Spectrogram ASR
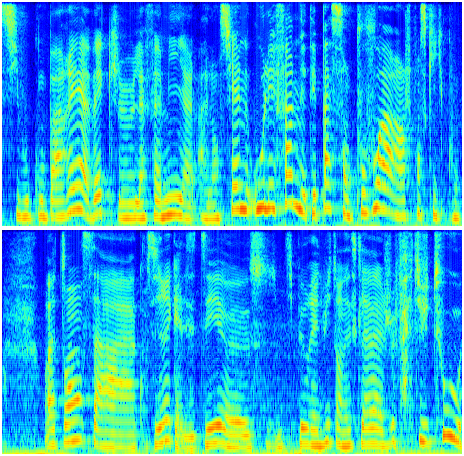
si vous comparez avec euh, la famille à, l'ancienne, où les femmes n'étaient pas sans pouvoir. Hein. Je pense qu'on a tendance à considérer qu'elles étaient euh, un petit peu réduites en esclavage. Pas du tout.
